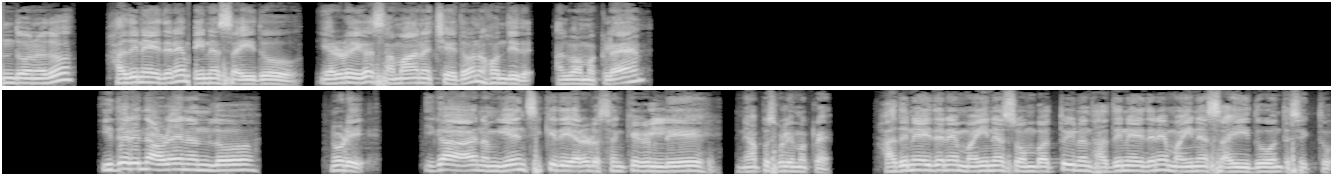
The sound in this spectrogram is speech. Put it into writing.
ಒಂದು ಅನ್ನೋದು ಹದಿನೈದನೇ ಮೈನಸ್ ಐದು. ಎರಡು ಈಗ ಸಮಾನ ಛೇದವನ್ನು ಹೊಂದಿದೆ, ಅಲ್ವಾ ಮಕ್ಕಳೇ? ಇದರಿಂದ ಅವಳೇನಂದ್ಲು ನೋಡಿ, ಈಗ ನಮ್ಗೆ ಏನ್ ಸಿಕ್ಕಿದೆ ಎರಡು ಸಂಖ್ಯೆಗಳಲ್ಲಿ? ಜ್ಞಾಪಿಸ್ಕೊಳ್ಳಿ ಮಕ್ಕಳೇ. ಹದಿನೈದನೇ ಮೈನಸ್ ಒಂಬತ್ತು, ಇನ್ನೊಂದು ಹದಿನೈದನೇ ಮೈನಸ್ ಐದು ಅಂತ ಸಿಕ್ತು,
